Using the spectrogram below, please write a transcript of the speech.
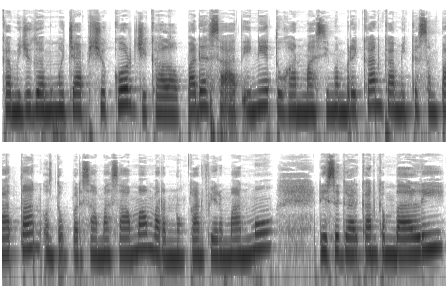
Kami juga mengucap syukur jikalau pada saat ini Tuhan masih memberikan kami kesempatan untuk bersama-sama merenungkan firman-Mu, disegarkan kembali,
